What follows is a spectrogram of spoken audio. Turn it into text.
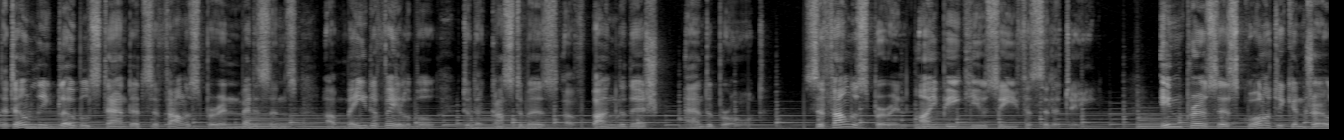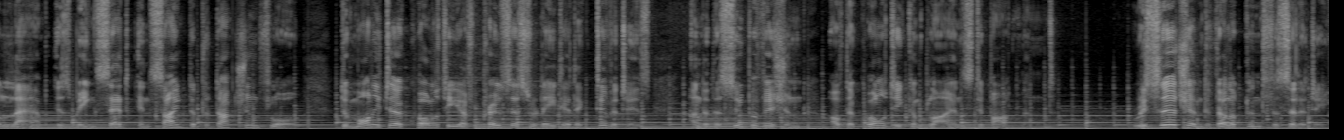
that only global standard cephalosporin medicines are made available to the customers of Bangladesh and abroad. Cephalosporin IPQC Facility In-process quality control lab is being set inside the production floor to monitor quality of process-related activities under the supervision of the Quality Compliance Department. Research and Development Facility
